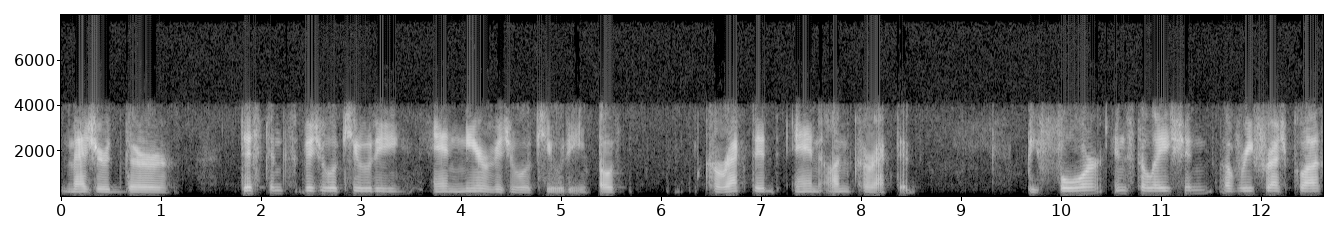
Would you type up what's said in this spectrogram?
measured their distance visual acuity and near visual acuity, both corrected and uncorrected, before installation of Refresh Plus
